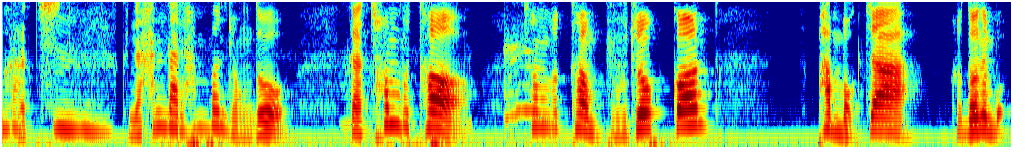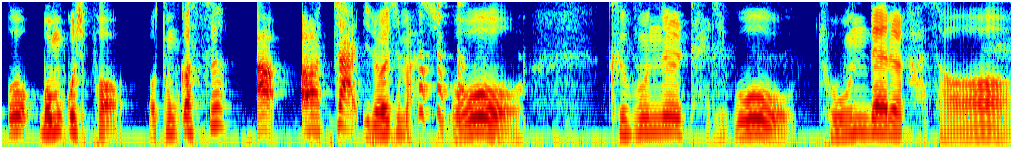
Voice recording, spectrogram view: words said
거. 그렇지. 음, 그냥 한 달에 한 번 정도. 그러니까 처음부터 처음부터 무조건 밥 먹자. 그리고 너는 뭐, 어, 뭐 먹고 싶어? 어, 돈까스? 아, 아, 짜 이러지 마시고 그분을 데리고 좋은 데를 가서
